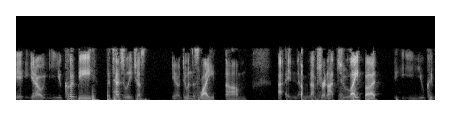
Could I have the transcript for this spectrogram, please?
y you know, you could be potentially just you know doing this light. Um, I, I'm, I'm sure not too light, but you could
